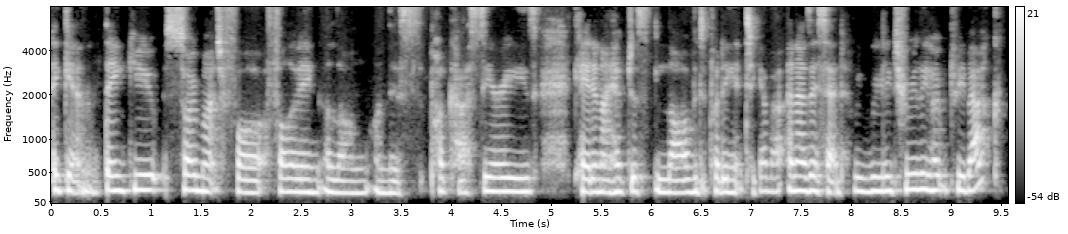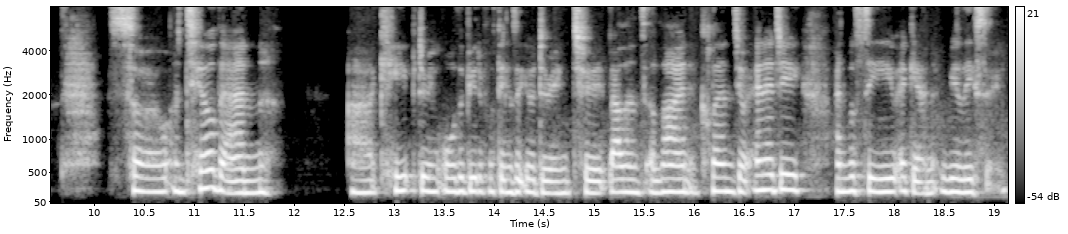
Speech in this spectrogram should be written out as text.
again, thank you so much for following along on this podcast series. Kate and I have just loved putting it together. And as I said, we really truly hope to be back. So until then, uh, keep doing all the beautiful things that you're doing to balance, align, and cleanse your energy. And we'll see you again really soon.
